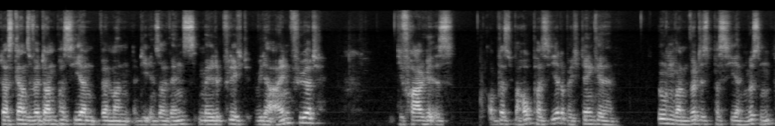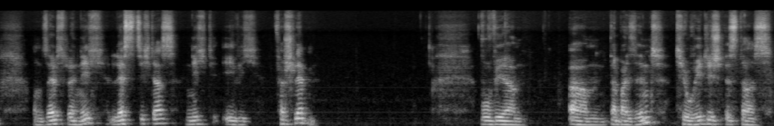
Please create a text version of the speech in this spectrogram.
Das Ganze wird dann passieren, wenn man die Insolvenzmeldepflicht wieder einführt. Die Frage ist, ob das überhaupt passiert, aber ich denke, irgendwann wird es passieren müssen. Und selbst wenn nicht, lässt sich das nicht ewig verschleppen. Wo wir ähm, dabei sind. Theoretisch ist das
